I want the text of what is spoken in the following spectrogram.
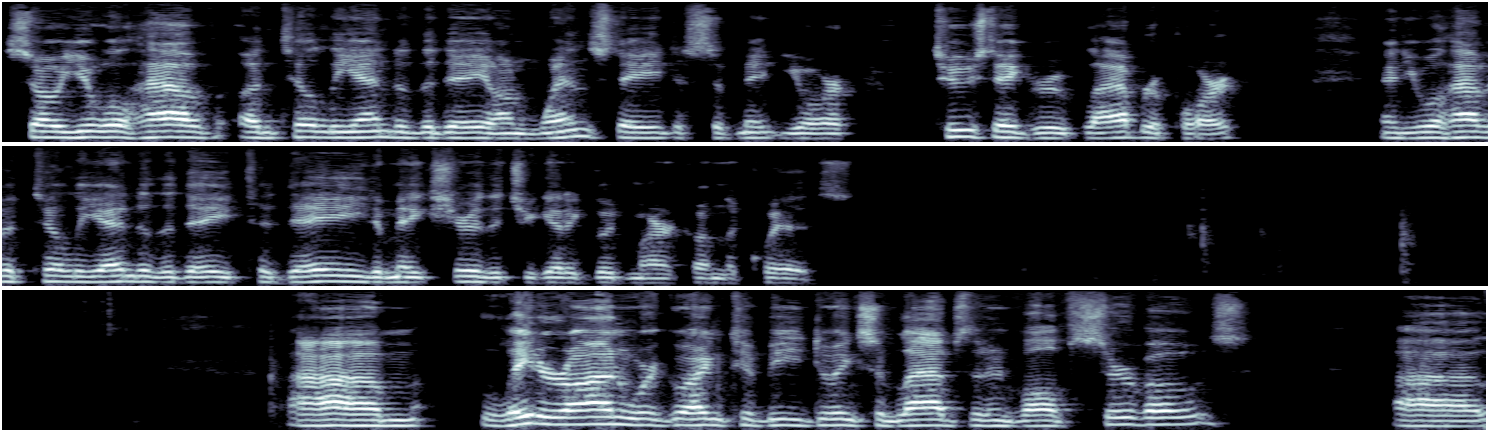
So you will have until the end of the day on Wednesday to submit your Tuesday group lab report and you will have it till the end of the day today to make sure that you get a good mark on the quiz. Um, later on, we're going to be doing some labs that involve servos uh,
